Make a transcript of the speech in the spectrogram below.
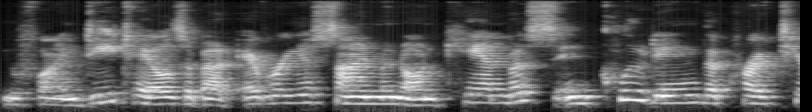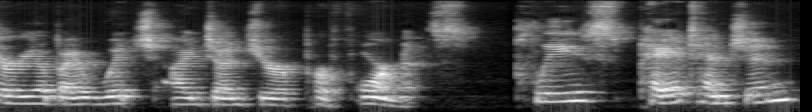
You'll find details about every assignment on Canvas, including the criteria by which I judge your performance. Please pay attention.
